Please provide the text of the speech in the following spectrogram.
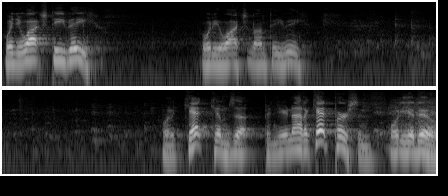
When you watch TV, What are you watching on TV? When a cat comes up and you're not a cat person, what do you do?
